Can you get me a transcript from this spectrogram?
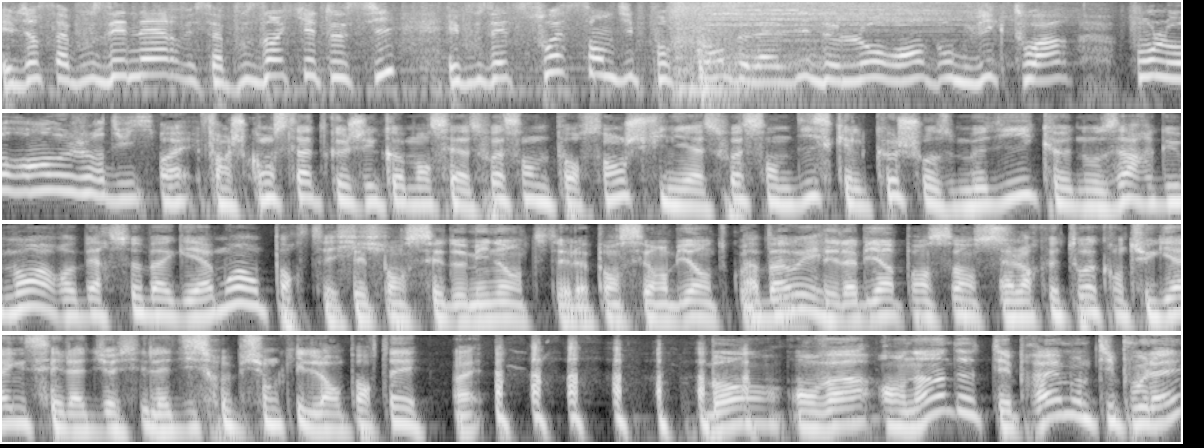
Eh bien, ça vous énerve et ça vous inquiète aussi. Et vous êtes 70% de la vie de Laurent. Donc, victoire pour Laurent aujourd'hui. Ouais, enfin, je constate que j'ai commencé à 60%, je finis à 70%. Quelque chose me dit que nos arguments à Robert Sebag et à moi ont porté. Tes pensées dominantes, c'est la pensée ambiante, quoi. Ah bah T'es- oui. t'es la bien-pensance. Alors que toi, quand tu gagnes, c'est la, la disruption qui l'a emporté. Bon, on va en Inde. T'es prêt, mon petit poulet?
